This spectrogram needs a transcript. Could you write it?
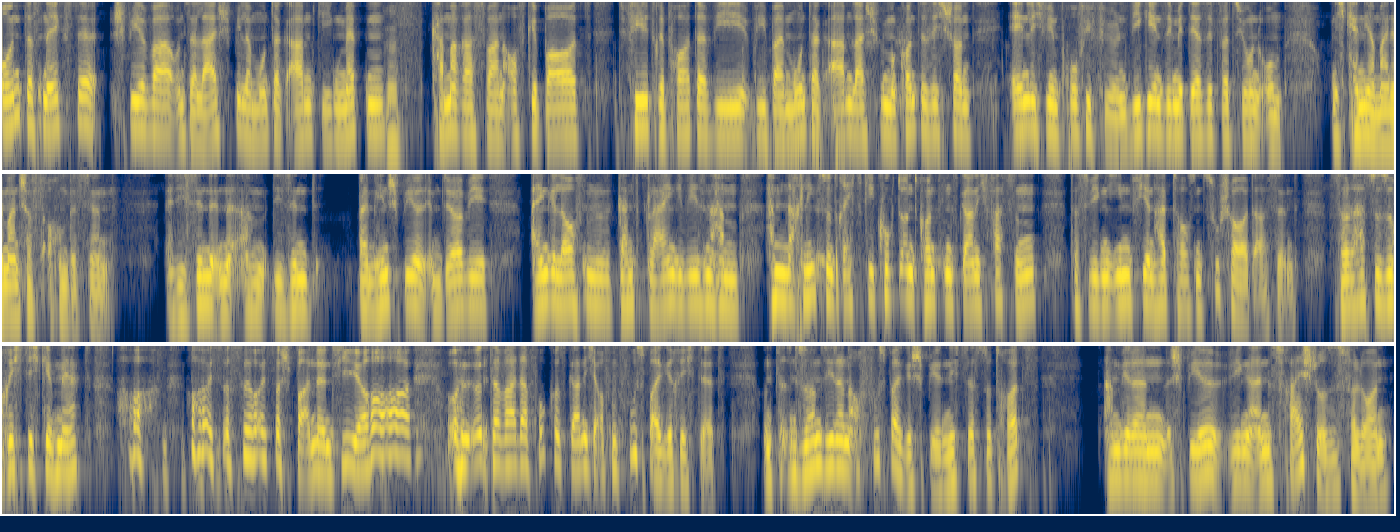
Und das nächste Spiel war unser Live-Spiel am Montagabend gegen Meppen. Hm. Kameras waren aufgebaut, Field Reporter wie, wie beim Montagabend Live-Spiel. Man konnte sich schon ähnlich wie ein Profi fühlen. Wie gehen sie mit der Situation um? Und ich kenne ja meine Mannschaft auch ein bisschen. Äh, die sind, in, ähm, die sind beim Hinspiel im Derby eingelaufen, ganz klein gewesen, haben, haben nach links und rechts geguckt und konnten es gar nicht fassen, dass wegen ihnen viereinhalbtausend Zuschauer da sind. So, da hast du so richtig gemerkt, oh, oh ist das so, ist das spannend hier. Oh. Und, und da war der Fokus gar nicht auf den Fußball gerichtet. Und, und so haben sie dann auch Fußball gespielt. Nichtsdestotrotz haben wir dann das Spiel wegen eines Freistoßes verloren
